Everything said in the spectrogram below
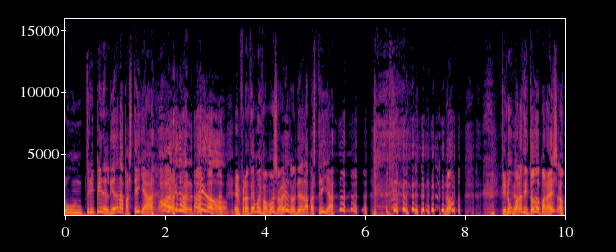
un tripping el día de la pastilla. ¡Ay, qué divertido! En Francia es muy famoso eso, el día de la pastilla. ¿No? Tiene un palacio y todo para eso.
